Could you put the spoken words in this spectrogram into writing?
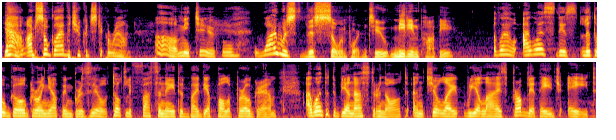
Yeah, I'm so glad that you could stick around. Oh, me too. Yeah. Why was this so important to you, meeting Poppy? Well, I was this little girl growing up in Brazil, totally fascinated by the Apollo program. I wanted to be an astronaut until I realized, probably at age eight,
